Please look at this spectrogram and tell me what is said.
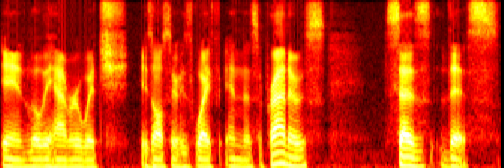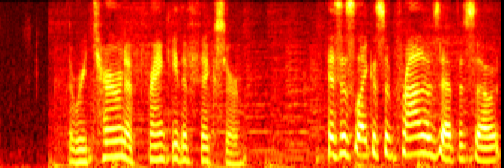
in lilyhammer which is also his wife in the sopranos says this. The return of frankie the fixer. This is like a sopranos episode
